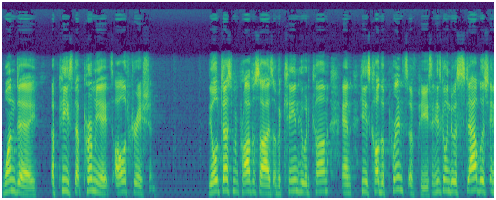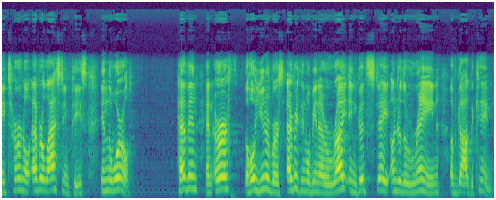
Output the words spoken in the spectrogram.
one day a peace that permeates all of creation. The Old Testament prophesies of a king who would come, and he is called the Prince of Peace, and he's going to establish an eternal, everlasting peace in the world. Heaven and earth the whole universe, everything will be in a right and good state under the reign of God the King.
